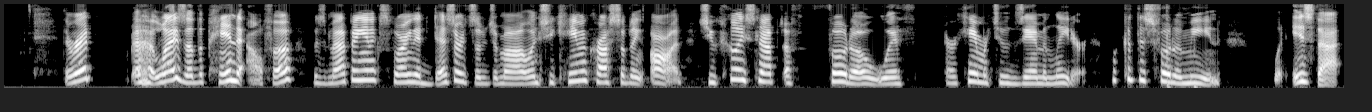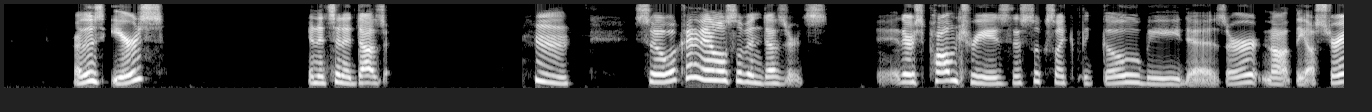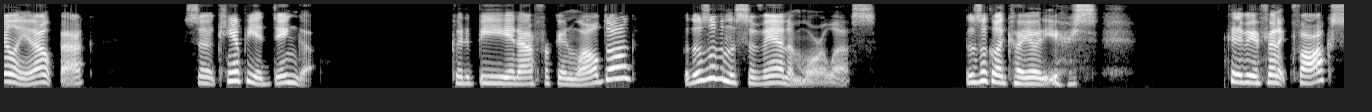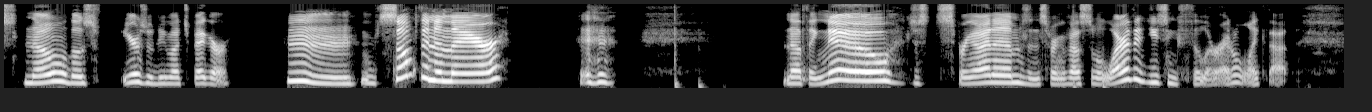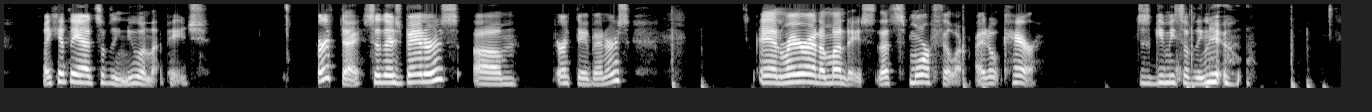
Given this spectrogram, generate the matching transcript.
The red uh, Liza, the panda alpha, was mapping and exploring the deserts of Jamaa when she came across something odd. She quickly snapped a photo with her camera to examine later. What could this photo mean? What is that? Are those ears? And it's in a desert. Hmm. So, what kind of animals live in deserts? Eh, there's palm trees. This looks like the Gobi Desert, not the Australian outback. So, it can't be a dingo. Could it be an African wild dog? But those live in the savannah, more or less. Those look like coyote ears. Could it be a fennec fox? No, those ears would be much bigger. Hmm, something in there. Nothing new. Just spring items and spring festival. Why are they using filler? I don't like that. Why can't they add something new on that page? Earth Day. So there's banners, um, Earth Day banners, and Rare Red on Mondays. That's more filler. I don't care. Just give me something new.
